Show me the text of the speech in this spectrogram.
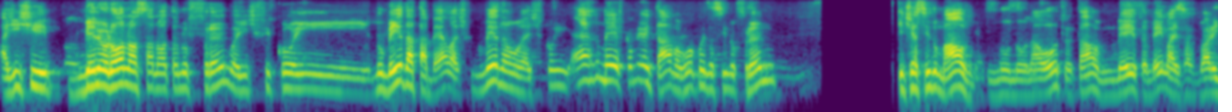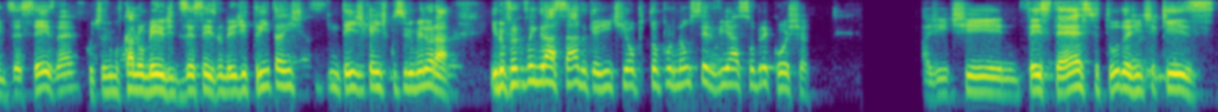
A gente melhorou a nossa nota no frango, a gente ficou em, no meio da tabela, acho que no meio não, acho que ficou em, é, no meio, ficamos em oitavo, alguma coisa assim no frango, que tinha sido mal no, no, na outra e tal, no meio também, mas agora em 16, né? Conseguimos ficar no meio de 16, no meio de 30, a gente entende que a gente conseguiu melhorar. E no frango foi engraçado que a gente optou por não servir a sobrecoxa. A gente fez teste, tudo, a gente quis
